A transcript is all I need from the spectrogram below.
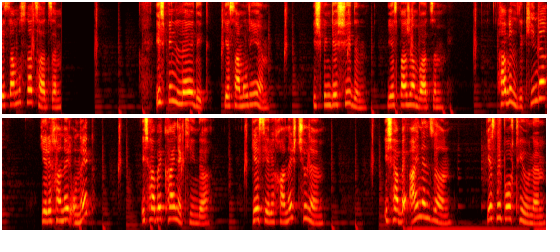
ես ամուսնացած եմ։ Ich bin ledig։ Ես ամուրի եմ։ Ich bin geschieden։ Ես բաժանված եմ։ Haben Sie Kinder? Երեխաներ ունեք։ Ich habe keine Kinder։ Ես երեխաներ չունեմ։ Ich habe einen Sohn։ Ես մի որդի ունեմ։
